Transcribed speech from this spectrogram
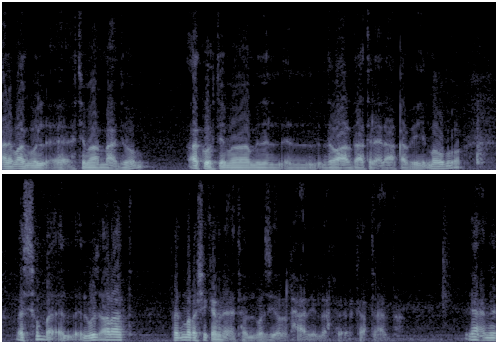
أنا ما أقول آه، اهتمام معدوم أكو اهتمام من ال- ال- الدوائر ذات العلاقة بالموضوع بس هم ال- الوزارات فد مرة شكا من الوزير الحالي الاخ كابتن عدنان يعني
